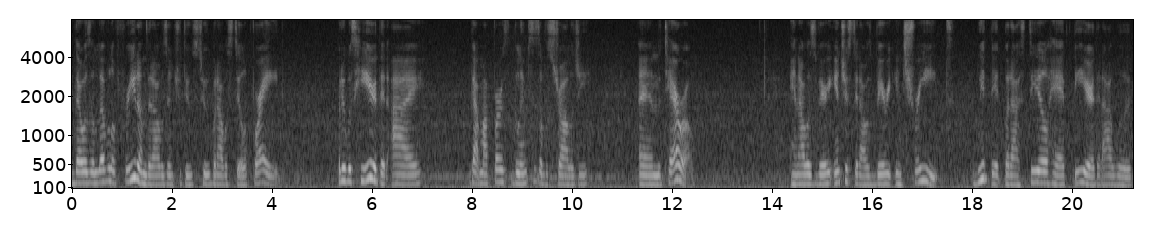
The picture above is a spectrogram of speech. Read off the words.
there was a level of freedom that I was introduced to, but I was still afraid. But it was here that I got my first glimpses of astrology and the tarot and I was very interested. I was very intrigued with it, but I still had fear that I would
